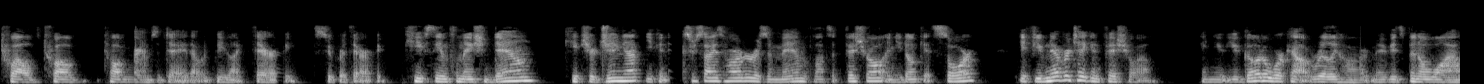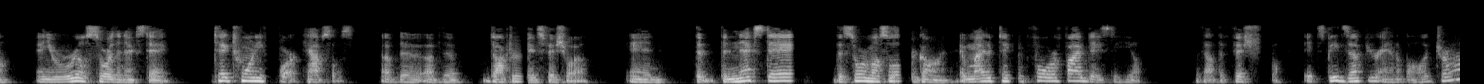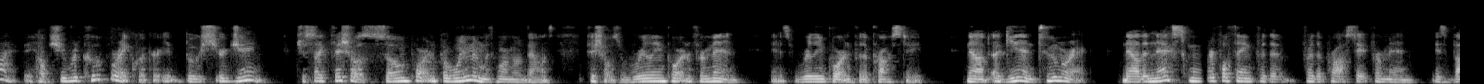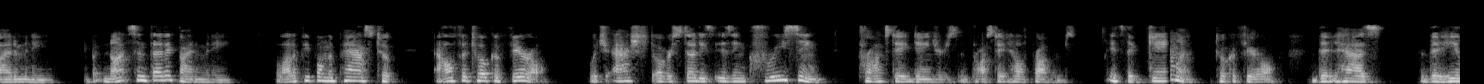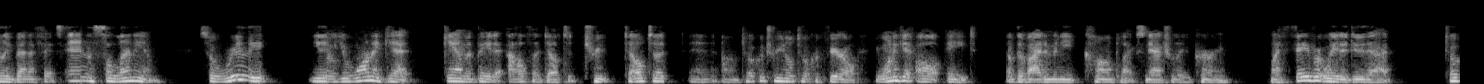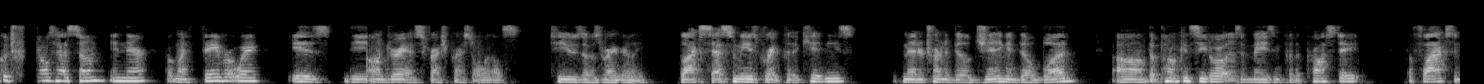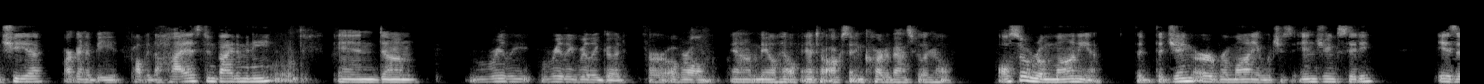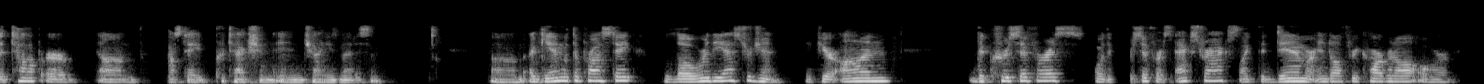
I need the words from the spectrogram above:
12, 12, 12 grams a day. That would be like therapy, super therapy. Keeps the inflammation down, keeps your jing up. You can exercise harder as a man with lots of fish oil and you don't get sore. If you've never taken fish oil and you, you go to work out really hard, maybe it's been a while and you're real sore the next day, take 24 capsules of the, of the Dr. Dave's fish oil and the, the next day the sore muscles are gone. It might have taken four or five days to heal without the fish oil. It speeds up your anabolic drive. It helps you recuperate quicker. It boosts your jing. Just like fish oil is so important for women with hormone balance, fish oil is really important for men, and it's really important for the prostate. Now, again, turmeric. Now, the next wonderful thing for the for the prostate for men is vitamin E, but not synthetic vitamin E. A lot of people in the past took alpha tocopherol, which actually over studies is increasing prostate dangers and prostate health problems. It's the gamma tocopherol that has the healing benefits and the selenium. So really, you know, you want to get gamma, beta, alpha, delta, tri- delta, and um, tocotrienol, tocopherol. You want to get all eight of the vitamin E complex naturally occurring. My favorite way to do that, tocotrienols has some in there, but my favorite way is the Andreas fresh pressed oils to use those regularly. Black sesame is great for the kidneys. Men are trying to build jing and build blood. Uh, the pumpkin seed oil is amazing for the prostate. The flax and chia are going to be probably the highest in vitamin E, and um, really, really, really good for overall uh, male health, antioxidant, and cardiovascular health. Also, Rehmannia, the, the Jing herb Rehmannia, which is in Jing City, is a top herb um, prostate protection in Chinese medicine. Um, again, with the prostate, lower the estrogen. If you're on the cruciferous or the cruciferous extracts like the DIM or indole 3 carbinol or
